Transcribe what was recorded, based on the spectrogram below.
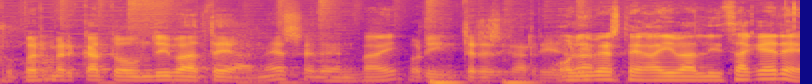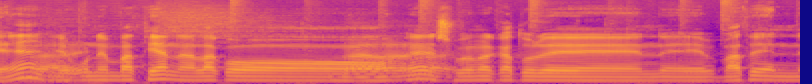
supermerkatu handi batean, ez? Zeren Bai. hori interesgarria. Hori beste gai bat litzak ere, eh? Bai. egunen batean, alako Bai, bai, eh, bai. supermerkaturen eh, baten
